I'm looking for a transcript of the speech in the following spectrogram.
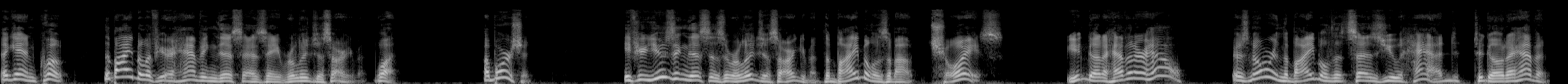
Again, quote, the Bible, if you're having this as a religious argument, what? Abortion. If you're using this as a religious argument, the Bible is about choice. You can go to heaven or hell. There's nowhere in the Bible that says you had to go to heaven.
